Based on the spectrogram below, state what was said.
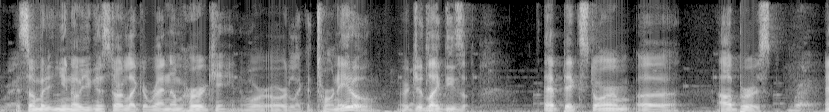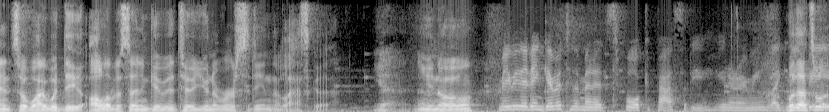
Right. And somebody, you know, you can start like a random hurricane or, or like a tornado or just like these epic storm uh, outbursts. Right. And so, why would they all of a sudden give it to a university in Alaska? Yeah. You know, Maybe they didn't give it to them in its full capacity. You know what I mean? Like Well, that's what,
